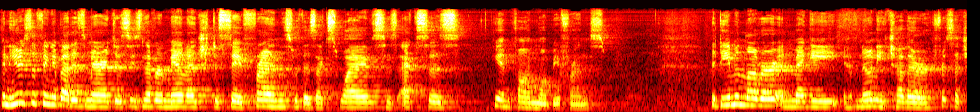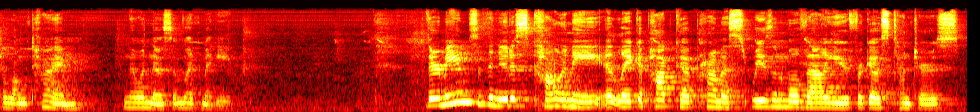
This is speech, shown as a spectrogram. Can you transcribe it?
And here's the thing about his marriages he's never managed to stay friends with his ex wives, his exes. He and Fawn won't be friends. The demon lover and Maggie have known each other for such a long time. No one knows him like Maggie. The remains of the nudist colony at Lake Apopka promise reasonable value for ghost hunters.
